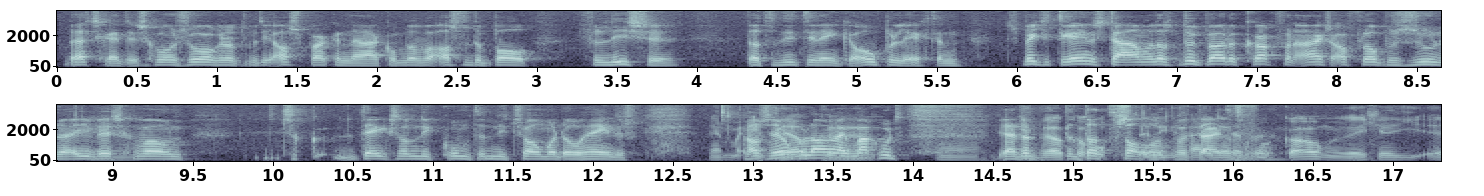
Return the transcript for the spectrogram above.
wedstrijd. Het is gewoon zorgen dat we die afspraken nakomen. Dat we als we de bal verliezen, dat het niet in één keer open ligt. En het is een beetje trainen staan, maar dat is natuurlijk wel de kracht van Ajax afgelopen seizoen. Hè. Je wist Ja. gewoon... De tegenstander die komt er niet zomaar doorheen. Dus Nee, dat is heel welke- belangrijk. Maar goed, Ja, Ja, dat- dat- dat zal opstelling wat tijd hebben. voorkomen, weet je? Eh,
